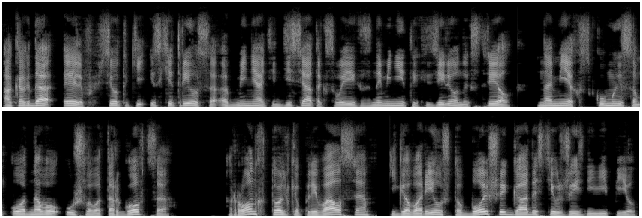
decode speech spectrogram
А когда эльф все-таки исхитрился обменять десяток своих знаменитых зеленых стрел на мех с кумысом у одного ушлого торговца, Ронх только плевался и говорил, что большей гадости в жизни не пил.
